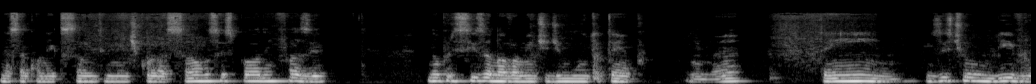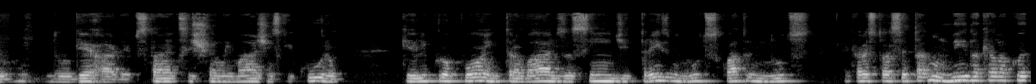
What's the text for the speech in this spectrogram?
nessa conexão entre mente e coração, vocês podem fazer. Não precisa novamente de muito tempo. Né? Tem Existe um livro do Gerhard Epstein que se chama Imagens que Curam, que ele propõe trabalhos assim de três minutos, quatro minutos, aquela história, você está no meio daquela coisa,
